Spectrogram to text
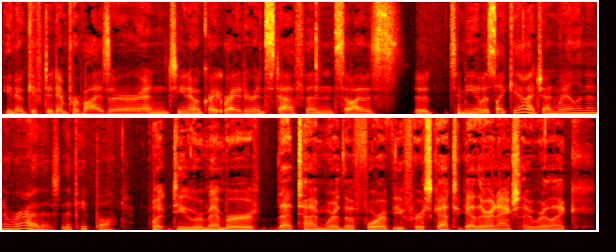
you know gifted improviser and you know great writer and stuff. And so I was. uh, To me, it was like, yeah, Jen Whalen and Aurora, those are the people. What do you remember that time where the four of you first got together and actually were like?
